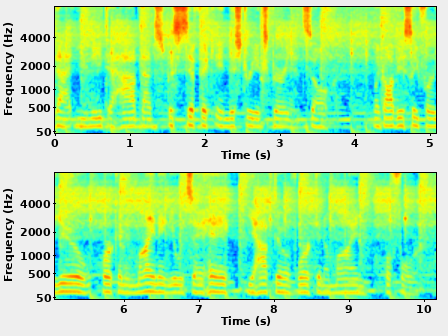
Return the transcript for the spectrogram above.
that you need to have that specific industry experience. So like obviously for you working in mining, you would say, hey, you have to have worked in a mine before.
